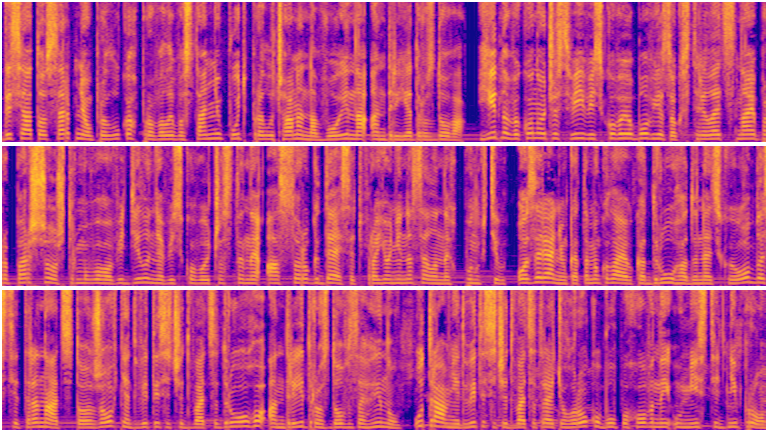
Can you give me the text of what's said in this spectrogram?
10 серпня у Прилуках провели в останню путь прилучанина воїна Андрія Дроздова. Гідно виконуючи свій військовий обов'язок, стрілець снайпер першого штурмового відділення військової частини А 4010 в районі населених пунктів Озерянівка та Миколаївка, 2 Донецької області, 13 жовтня 2022-го Андрій Дроздов загинув. У травні 2023 року був похований у місті Дніпро,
